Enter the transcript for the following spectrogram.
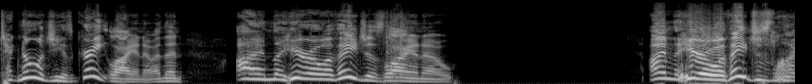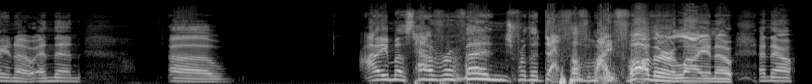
technology is great, Lion-O, and then I'm the hero of ages, Lion-O. I'm the hero of ages, Lion-O, and then uh I must have revenge for the death of my father, Lion-O. And now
